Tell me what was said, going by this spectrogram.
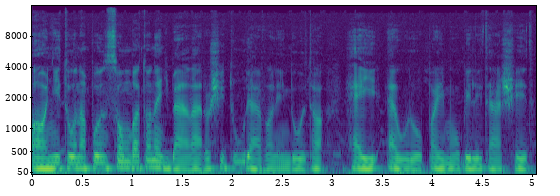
A nyitónapon szombaton egy belvárosi túrával indult a helyi európai mobilitásét,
